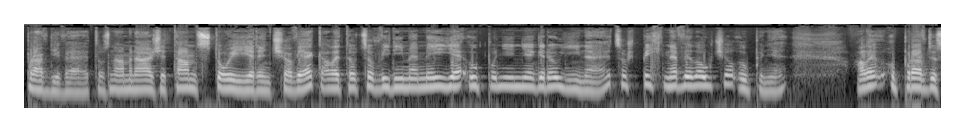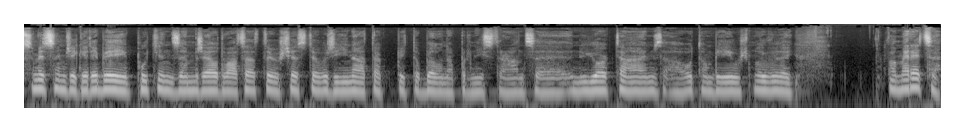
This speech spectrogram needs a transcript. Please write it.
pravdivé. To znamená, že tam stojí jeden člověk, ale to, co vidíme my, je úplně někdo jiné, což bych nevyloučil úplně. Ale opravdu si myslím, že kdyby Putin zemřel 26. října, tak by to bylo na první stránce New York Times a o tom by už mluvili v Americe.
